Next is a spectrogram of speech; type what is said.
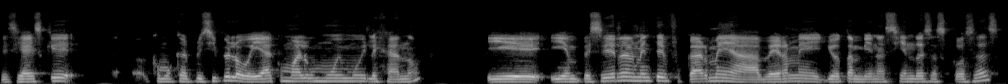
decía, es que como que al principio lo veía como algo muy, muy lejano y, y empecé realmente a enfocarme a verme yo también haciendo esas cosas.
